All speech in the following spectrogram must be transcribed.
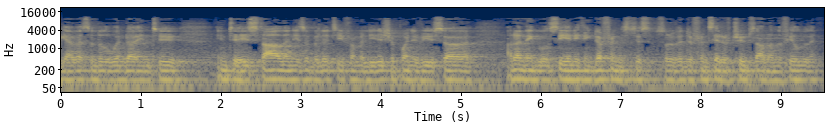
gave us a little window into into his style and his ability from a leadership point of view. So I don't think we'll see anything different. It's just sort of a different set of troops out on the field with him.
